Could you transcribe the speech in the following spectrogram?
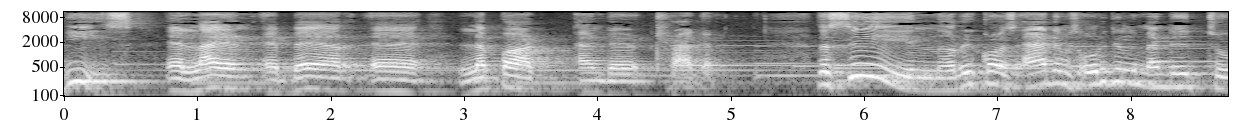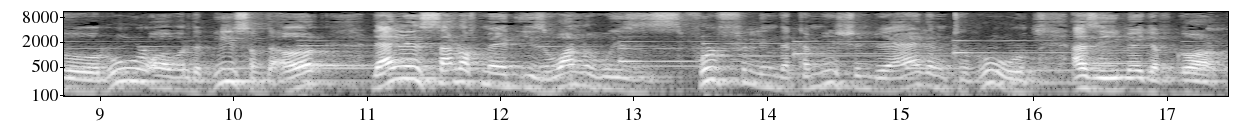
beasts a lion, a bear, a leopard, and a dragon. The scene recalls Adam's original mandate to rule over the beasts of the earth. Daniel, son of man, is one who is fulfilling the commission to Adam to rule as the image of God.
